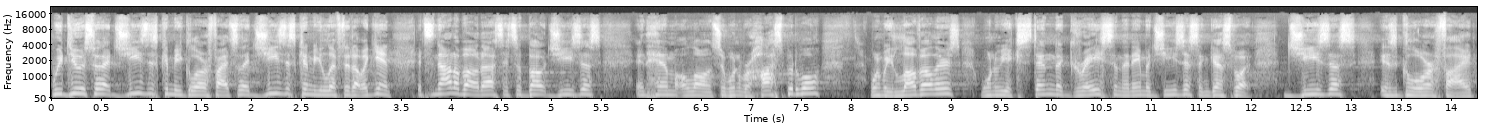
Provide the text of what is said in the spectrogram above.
We do it so that Jesus can be glorified, so that Jesus can be lifted up. Again, it's not about us, it's about Jesus and Him alone. So when we're hospitable, when we love others, when we extend the grace in the name of Jesus, and guess what? Jesus is glorified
